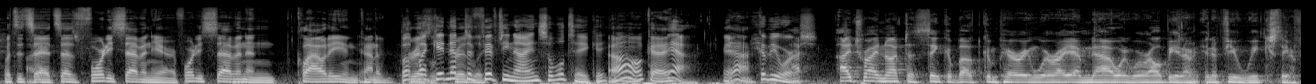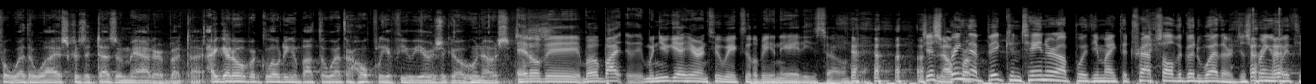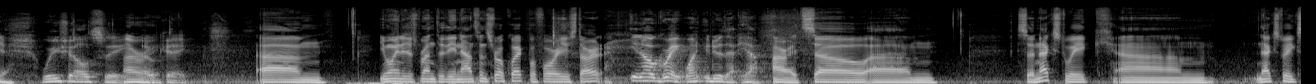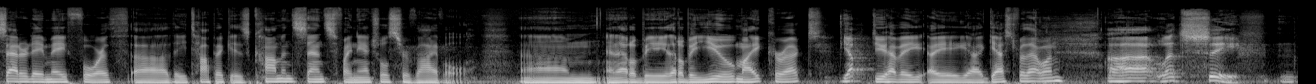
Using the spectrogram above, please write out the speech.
what's it say? it says 47 here. 47 and cloudy and kind of. But, but getting up to 59, so we'll take it. Oh, okay. Yeah. Yeah. Could be worse. I try not to think about comparing where I am now and where I'll be in a, in a few weeks there for weather wise because it doesn't matter. But uh, I got over gloating about the weather hopefully a few years ago. Who knows? It'll be well by when you get here in two weeks. It'll be in the 80s. So Just No bring prob- that big container up with you, Mike, that traps all the good weather. Just bring it with you. We shall see. All right. Okay. um, you want me to just run through the announcements real quick before you start? You know, great. Why don't you do that? Yeah. All right. So um, so next week. Um, Next week, Saturday, May 4th, uh, the topic is common sense financial survival. Um, and that'll be that'll be you, Mike, correct? Yep. Do you have a, a, uh guest for that one? Uh, let's see.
